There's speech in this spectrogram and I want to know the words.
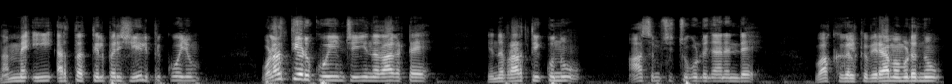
നമ്മെ ഈ അർത്ഥത്തിൽ പരിശീലിപ്പിക്കുകയും വളർത്തിയെടുക്കുകയും ചെയ്യുന്നതാകട്ടെ എന്ന് പ്രാർത്ഥിക്കുന്നു. ആശംസിച്ചുകൊണ്ട് ഞാൻ എന്റെ വാക്കുകൾക്ക് വിരാമമിടുന്നു.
